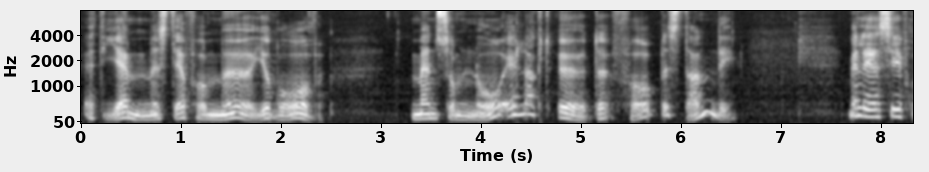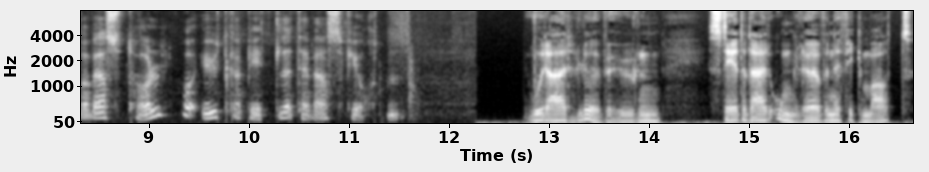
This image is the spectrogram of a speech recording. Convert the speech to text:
et gjemmested for mye rov, men som nå er lagt øde for bestandig. Vi leser fra vers 12 og ut kapittelet til vers 14. Hvor er løvehulen, stedet der ungløvene fikk mat,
